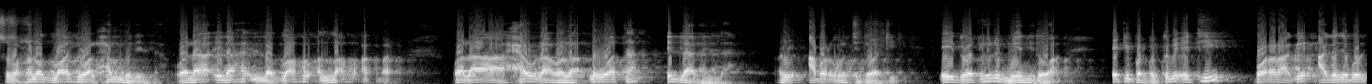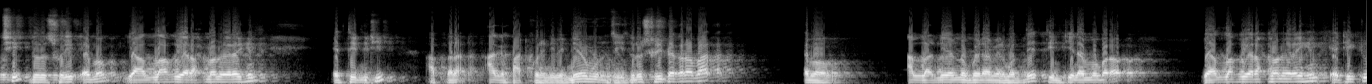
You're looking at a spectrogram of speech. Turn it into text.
সুবহানাল্লাহি ওয়ালহামদুলিল্লাহ। ওয়ালা ইলাহা ইল্লাল্লাহ, আল্লাহু আকবার। ওয়ালা হাওলা ওয়ালা কুওয়াতা ইল্লা বিল্লাহ। আমি আবারও বলছি দোয়াটি। এই দোয়াটি হলো মেন দোয়া। এটি পড়বেন। তবে এটি পড়ার আগে আগে যে বলছি, দুরূদ শরীফ এবং ইয়া আল্লাহ ইয়া রহমান ইয়া রহিম এই তিনটি আপনারা আগে পাঠ করে নেবেন। নিয়ম অনুযায়ী দুরূদ শরীফ এগারো বার এবং আল্লাহ নিরানব্বই নামের মধ্যে তিনটি নাম মোবারক। ইয়া আল্লাহ ইয়া রহমান ইয়া রহিম, এটি একটু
